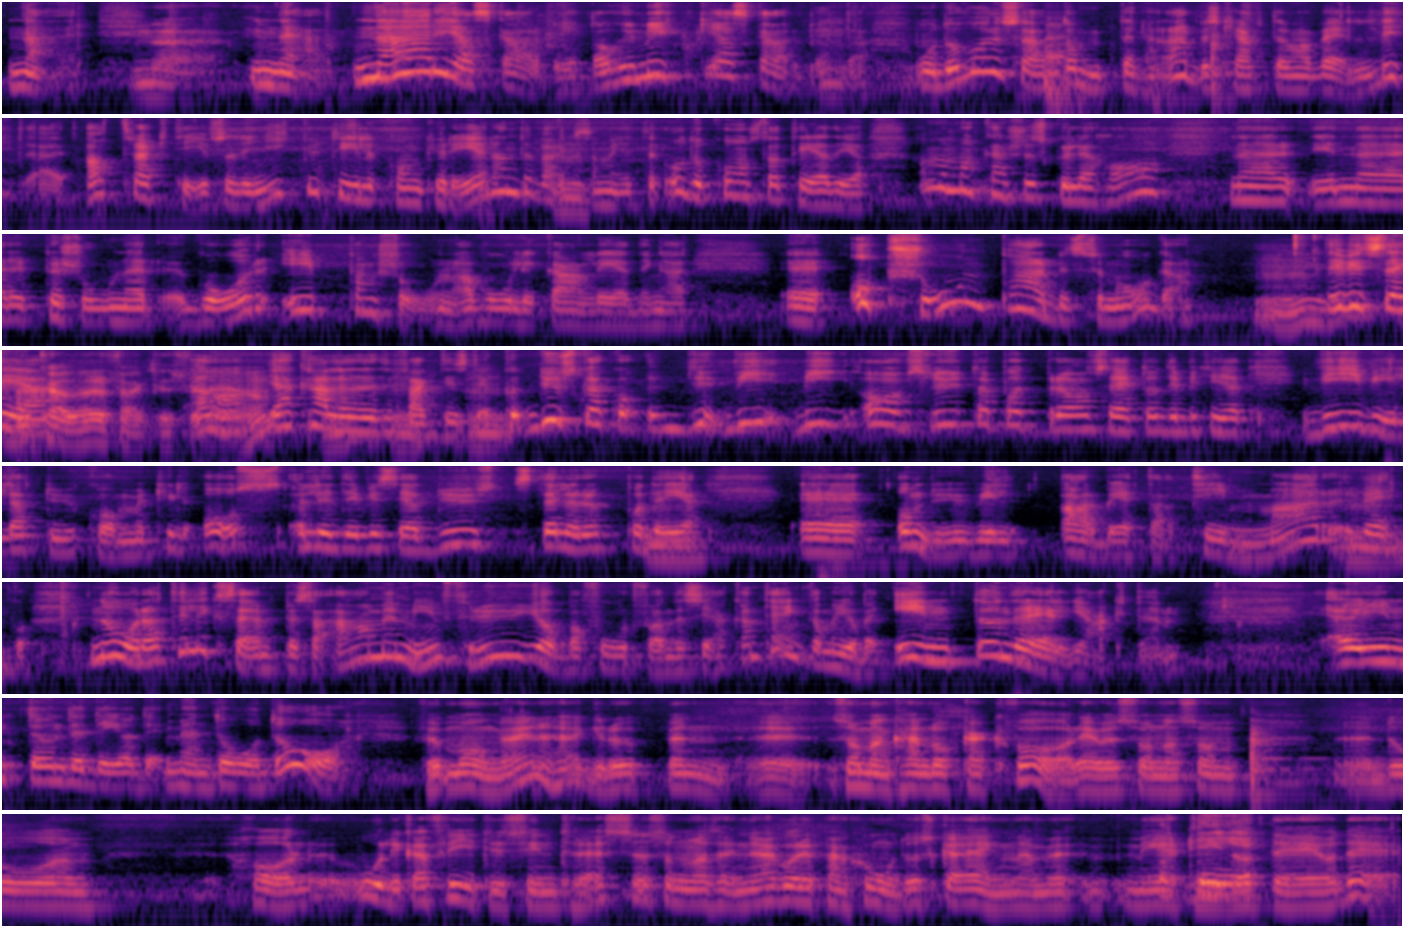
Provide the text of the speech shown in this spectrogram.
Mm. När när, när jag ska arbeta och hur mycket jag ska arbeta. Och då var det så att de, den här arbetskraften var väldigt attraktiv så den gick ju till konkurrerande verksamheter och då konstaterade jag att man kanske skulle ha när, när personer går i pension av olika anledningar eh, option på arbetsförmåga. Mm. Det vill säga- Du kallar det faktiskt för Ja, det. Ja. jag kallade det faktiskt det. Du ska, du, vi, vi avslutar på ett bra sätt och det betyder att vi vill att du kommer till oss. Eller det vill säga du ställer upp på det. Eh, om du vill arbeta timmar, veckor. Några till exempel sa, ah, men min fru jobbar fortfarande så jag kan tänka mig att jobba. Inte under älgjakten. Eh, Inte under det och det, men då och då. För många i den här gruppen eh, som man kan locka kvar är väl sådana som eh, då har olika fritidsintressen som man säger när jag går i pension då ska jag ägna mig mer tid det. åt det och det.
